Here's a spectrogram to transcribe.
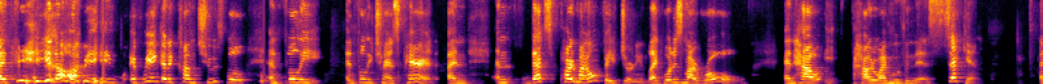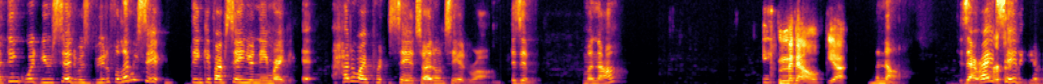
I think you know. I mean, if we ain't going to come truthful and fully and fully transparent, and and that's part of my own faith journey. Like, what is my role, and how how do I move in this? Second, I think what you said was beautiful. Let me say, think if I'm saying your name right. Eh, how do I say it so I don't say it wrong? Is it Mana? Manel, yeah. Manel. Is that right? Perfect. Say it again.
